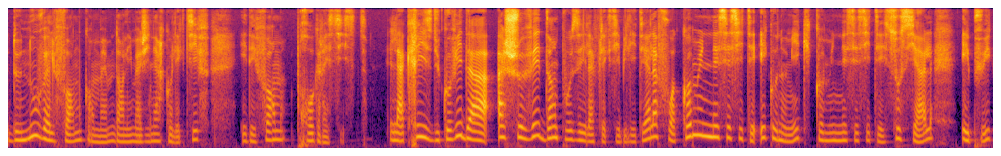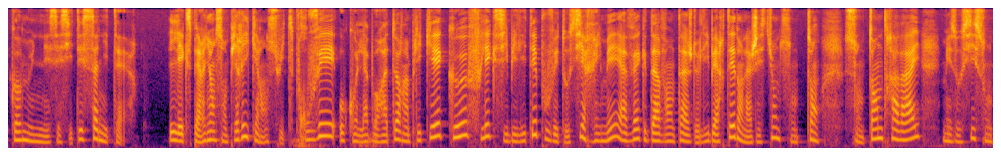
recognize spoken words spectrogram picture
de nouvelles formes quand même dans l'imaginaire collectif et des formes progressistes. La crise du Covid a achevé d'imposer la flexibilité à la fois comme une nécessité économique, comme une nécessité sociale et puis comme une nécessité sanitaire. L'expérience empirique a ensuite prouvé aux collaborateurs impliqués que flexibilité pouvait aussi rimer avec davantage de liberté dans la gestion de son temps, son temps de travail, mais aussi son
